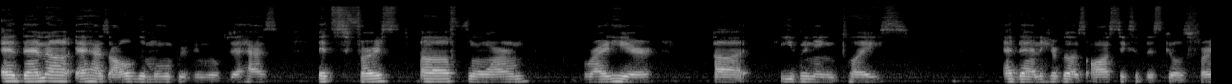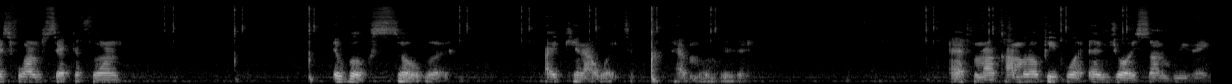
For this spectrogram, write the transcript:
And then uh, it has all of the moon breathing moves. It has its first uh, form right here. Uh, Evening Palace. And then here goes all six of the skills. First form, second form. It looks so good. I cannot wait to have moon breathing. And for my Kamado people, enjoy sun breathing.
